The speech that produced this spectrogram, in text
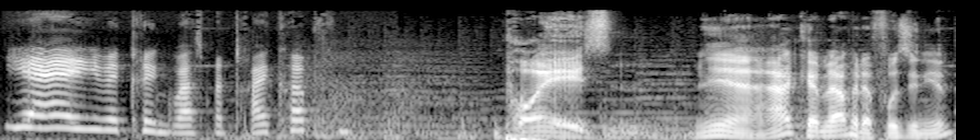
Yay, wir kriegen was mit drei Köpfen. Poison. Ja, können wir auch wieder fusionieren.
